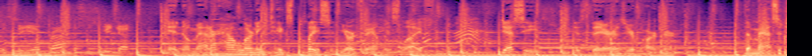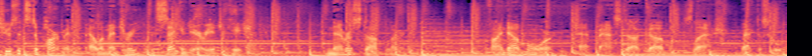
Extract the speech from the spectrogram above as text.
We'll See you at practice this weekend. And no matter how learning takes place in your family's life, DESE is there as your partner. The Massachusetts Department of Elementary and Secondary Education. Never stop learning. Find out more at mass.gov slash back to school.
